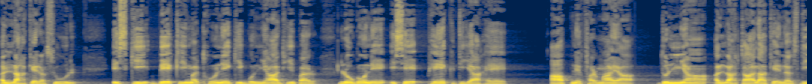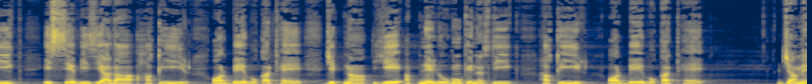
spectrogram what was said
اللہ کے رسول، اس کی بے قیمت ہونے کی بنیاد ہی پر لوگوں نے اسے پھینک دیا ہے۔ آپ نے فرمایا، دنیا اللہ تعالی کے نزدیک اس سے بھی زیادہ حقیر اور بے وقت ہے جتنا یہ اپنے لوگوں کے نزدیک حقیر اور بے وقت ہے۔ جامع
